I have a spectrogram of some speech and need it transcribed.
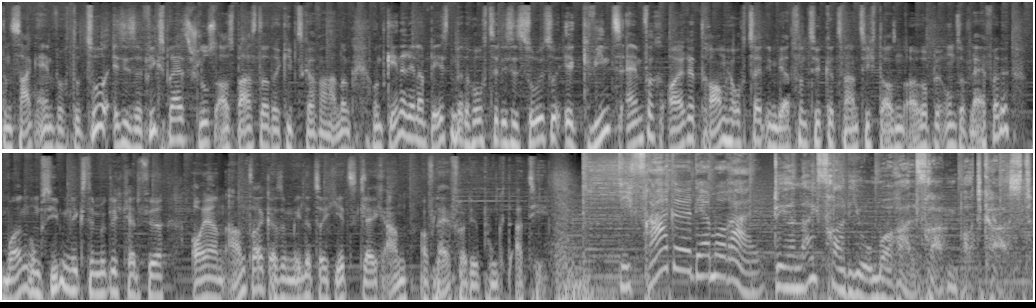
dann sag einfach dazu, es ist ein Fixpreis, Schluss aus, basta, da gibt es keine Verhandlung. Und generell am besten bei der Hochzeit ist es sowieso, ihr gewinnt einfach eure Traumhochzeit im Wert von ca. 20.000 Euro bei uns auf Live-Radio. Morgen um 7 nächste Möglichkeit für euren Antrag, also meldet euch jetzt gleich an auf liveradio.at. Die Frage der Moral. Der Live-Radio Moralfragen-Podcast.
